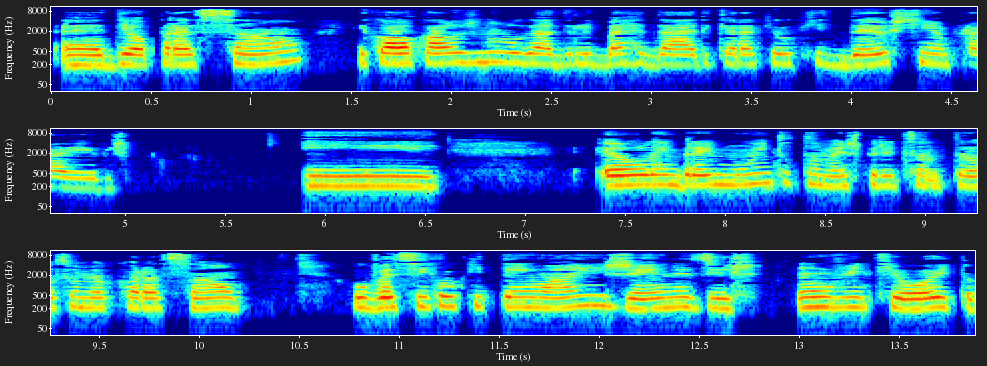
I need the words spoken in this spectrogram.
é, de opressão e colocá-los num lugar de liberdade, que era aquilo que Deus tinha para eles. E eu lembrei muito também, o Espírito Santo trouxe ao meu coração o versículo que tem lá em Gênesis 1, 28,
